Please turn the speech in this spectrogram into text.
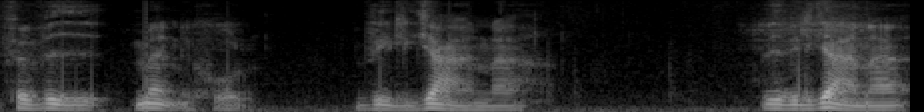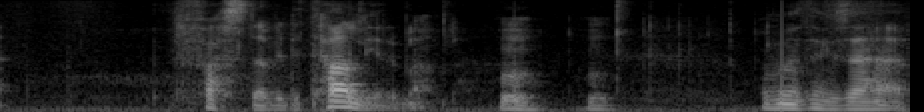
För vi människor vill gärna vi vill gärna fasta vid detaljer ibland. Mm. Mm. Och man tänker så här.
